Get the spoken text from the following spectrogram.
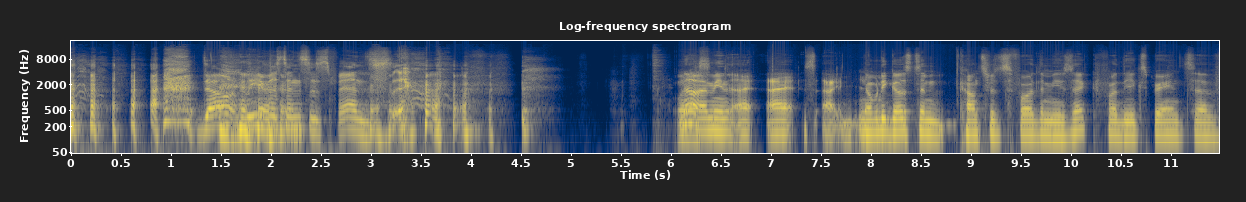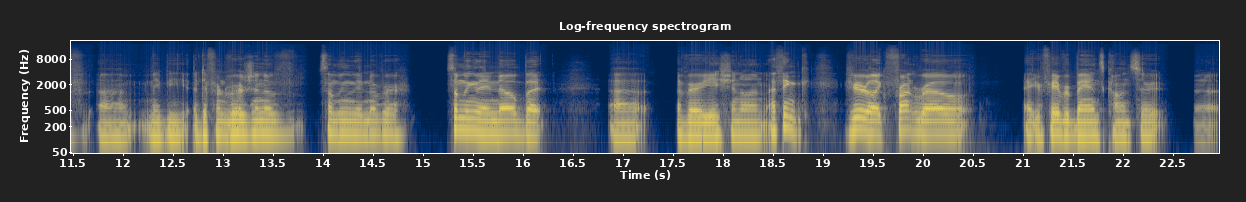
Don't leave us in suspense. No, else? I mean, I, I, I- nobody goes to concerts for the music, for the experience of um, maybe a different version of something they've never, something they know, but uh, a variation on. I think if you're like front row at your favorite band's concert, uh,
